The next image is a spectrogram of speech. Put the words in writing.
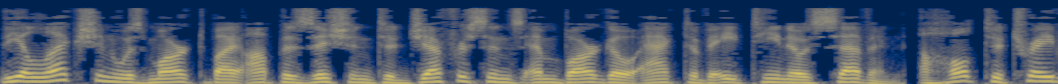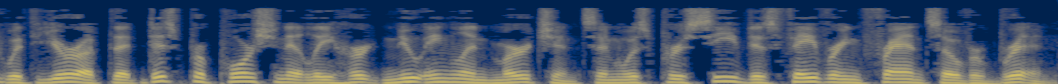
The election was marked by opposition to Jefferson's Embargo Act of 1807, a halt to trade with Europe that disproportionately hurt New England merchants and was perceived as favoring France over Britain.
